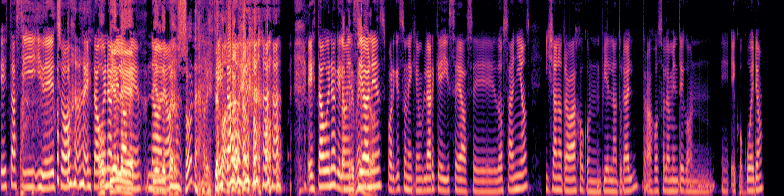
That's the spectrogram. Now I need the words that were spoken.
Esta sí, y de hecho está O bueno piel que lo. No, piel de persona. Está bueno, está bueno que Está lo tremendo. menciones porque es un ejemplar que hice hace dos años y ya no trabajo con piel natural, trabajo solamente con eh, ecocuero,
